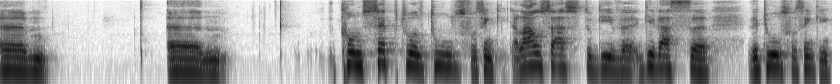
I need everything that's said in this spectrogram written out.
um, um, conceptual tools for thinking allows us to give uh, give us uh, the tools for thinking.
